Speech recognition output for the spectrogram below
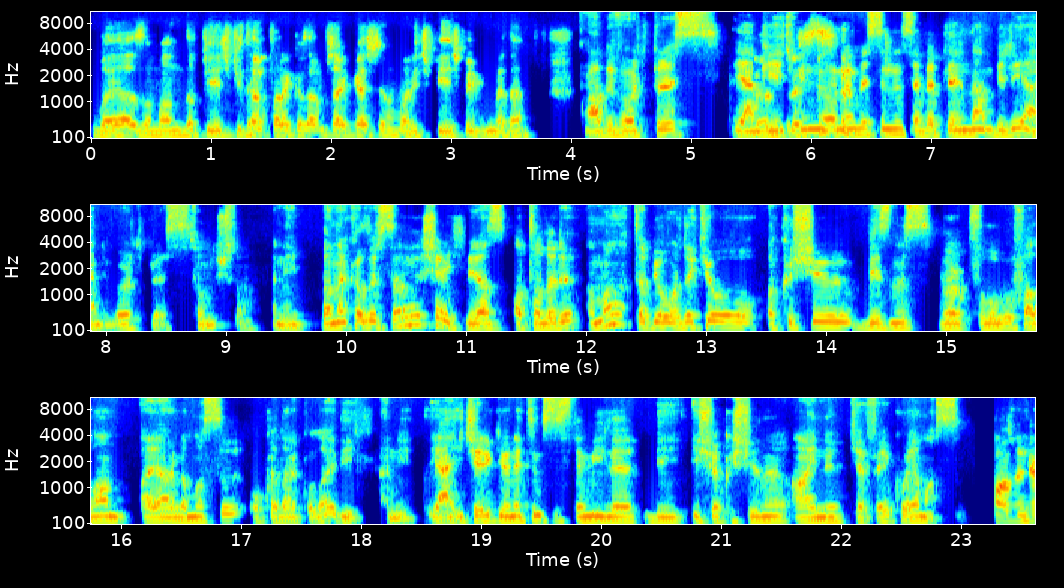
bayağı zamanda PHP'den para kazanmış arkadaşlarım var hiç PHP bilmeden. Abi WordPress yani WordPress. PHP'nin ölmemesinin sebeplerinden biri yani WordPress sonuçta. Hani bana kalırsa şey biraz ataları ama tabii oradaki o akışı, business workflow'u falan ayarlaması o kadar kolay değil. Hani yani içerik yönetim sistemiyle bir iş akışını aynı kefeye koyamazsın. Az önce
